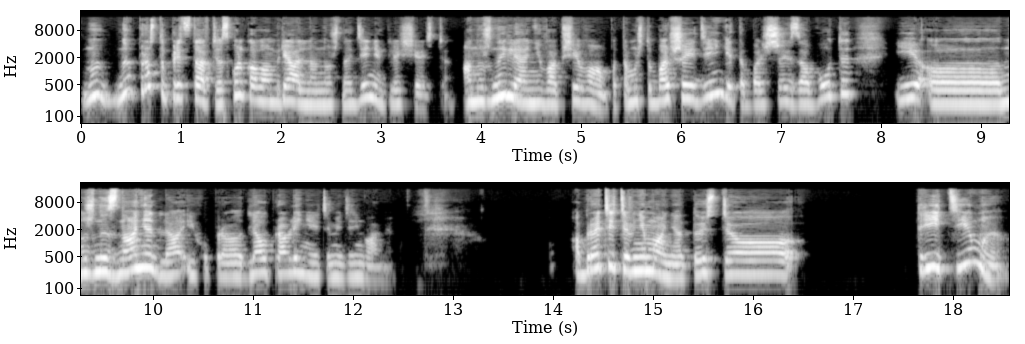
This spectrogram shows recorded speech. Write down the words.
ну, ну просто представьте, а сколько вам реально нужно денег для счастья, а нужны ли они вообще вам, потому что большие деньги – это большие заботы, и э, нужны знания для, их, для управления этими деньгами. Обратите внимание, то есть э, три темы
